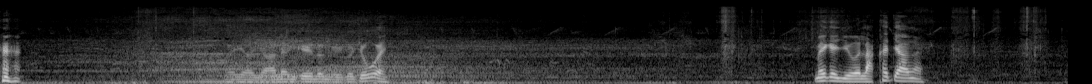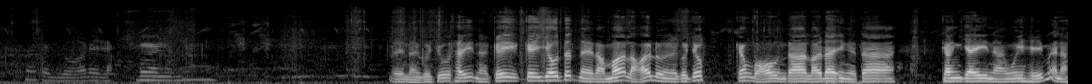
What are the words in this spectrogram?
Bây giờ giờ lên kia lên người cô chú ơi. Mấy cây dừa lặt hết trơn rồi. đây này cô chú thấy nè cái cái dấu tích này là mới lỗi luôn nè cô chú cán bộ người ta lại đây người ta căng dây nè nguy hiểm rồi nè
